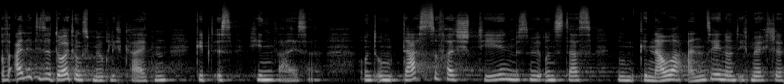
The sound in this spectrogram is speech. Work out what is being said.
Auf alle diese Deutungsmöglichkeiten gibt es Hinweise. Und um das zu verstehen, müssen wir uns das nun genauer ansehen und ich möchte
